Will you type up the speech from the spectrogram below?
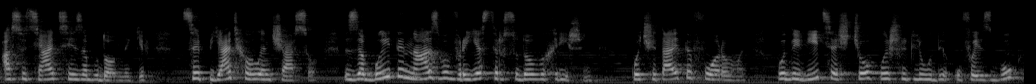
Асоціації забудовників. Це 5 хвилин часу. Забийте назву в реєстр судових рішень. Почитайте форуми, подивіться, що пишуть люди у Фейсбук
